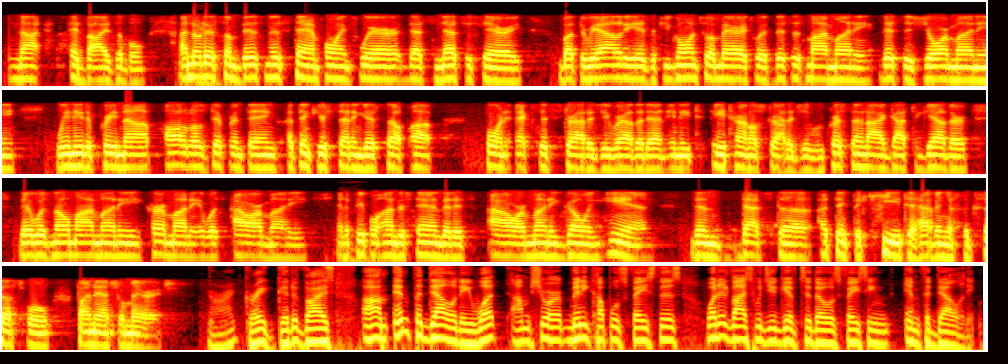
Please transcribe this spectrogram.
not advisable. I know there's some business standpoints where that's necessary, but the reality is if you go into a marriage with this is my money, this is your money, we need a prenup, all of those different things, I think you're setting yourself up for an exit strategy rather than any eternal strategy. When Kristin and I got together, there was no my money, her money, it was our money. And if people understand that it's our money going in, then that's the I think the key to having a successful financial marriage. All right, great, good advice. Um, infidelity. What I'm sure many couples face this. What advice would you give to those facing infidelity?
